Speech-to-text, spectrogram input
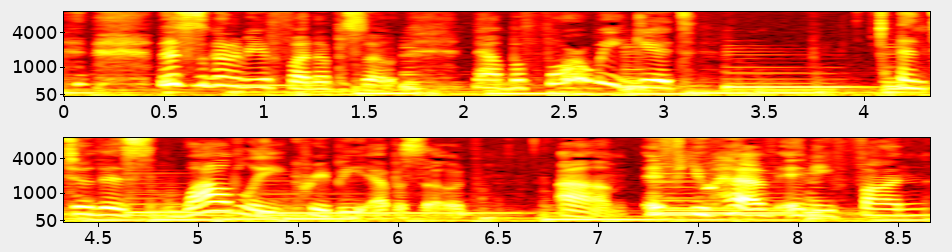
this is going to be a fun episode. Now, before we get into this wildly creepy episode, um, if you have any fun,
